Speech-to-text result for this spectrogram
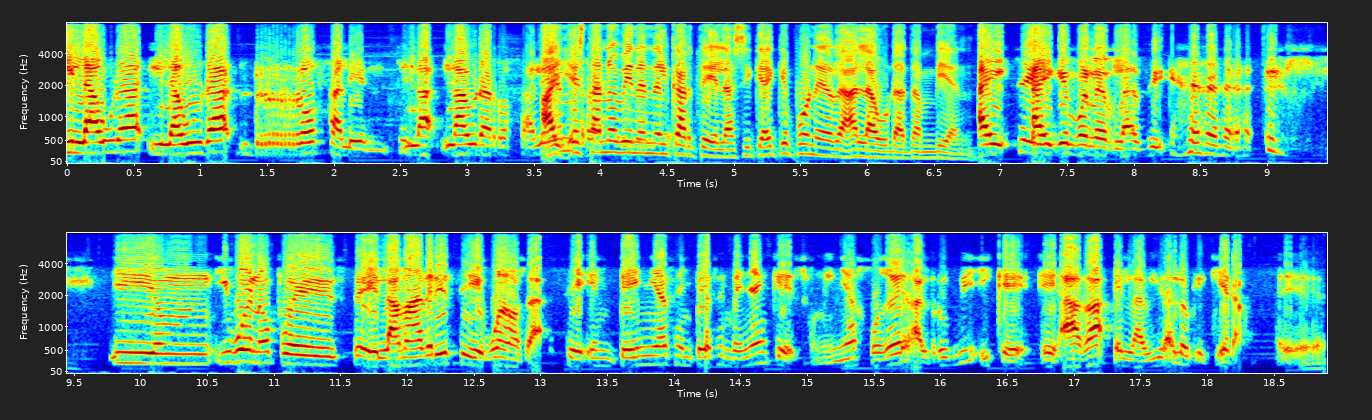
Y Laura y Laura Rosalén. La- Laura Rosalén. Ay, esta no viene en el cartel, así que hay que ponerla a Laura también. Hay, hay que ponerla, sí. y, mm, y bueno, pues eh, la madre se, bueno, o sea, se empeña, se empeña, se empeña en que su niña juegue al rugby y que eh, haga en la vida lo que quiera. Eh,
